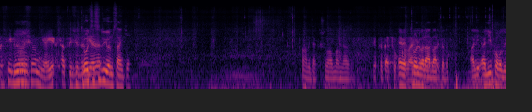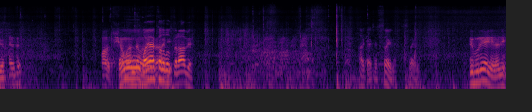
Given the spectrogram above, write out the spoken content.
Nasıl bir dolaşalım ya? Ya satıcıdır Troll ya sesi da... duyuyorum sanki. Aa bir dakika şunu almam lazım. Ne kadar çok Evet kolay troll var abi arkada. Ali Ali'yi kovalıyor. Evet. Aa, şaman da Oo bayağı orada, Ali. kalabalıklar abi. Arkadaşlar sırayla sırayla. Bir buraya gel Ali.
